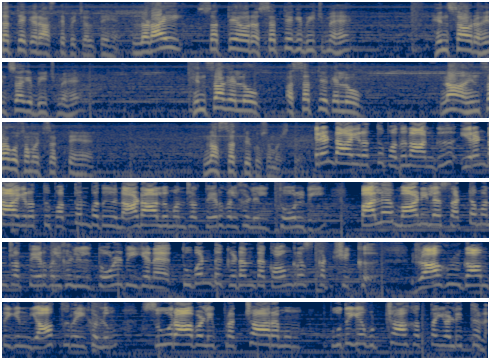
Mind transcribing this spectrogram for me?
सत्य के रास्ते पे चलते हैं। लड़ाई सत्य और असत्य के बीच में है, हिंसा और अहिंसा के बीच में है। हिंसा के लोग, असत्य के लोग ना अहिंसा को समझ सकते हैं ना सत्य को समझते हैं இரண்டாயிரத்து பதினான்கு இரண்டாயிரத்து பத்தொன்பது நாடாளுமன்ற தேர்தல்களில் தோல்வி பல மாநில சட்டமன்ற தேர்தல்களில் தோல்வி என துவண்டு கிடந்த காங்கிரஸ் கட்சிக்கு ராகுல் காந்தியின் யாத்திரைகளும் சூறாவளி பிரச்சாரமும் புதிய உற்சாகத்தை அளித்தன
